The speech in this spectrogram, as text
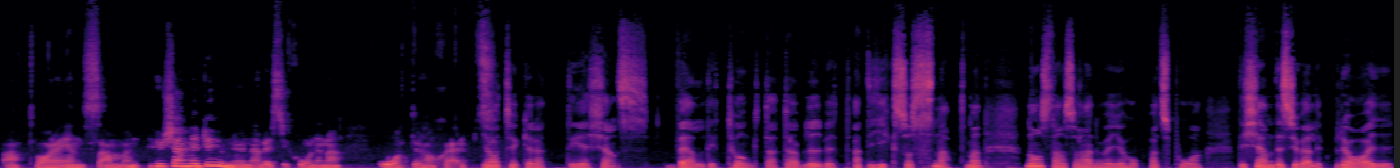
att vara ensam. Men hur känner du nu när restriktionerna åter har skärpts? Jag tycker att det känns väldigt tungt att det har blivit, att det gick så snabbt. Men någonstans så hade man ju hoppats på, det kändes ju väldigt bra i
